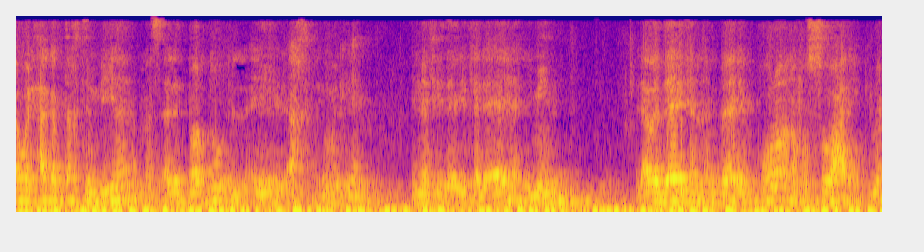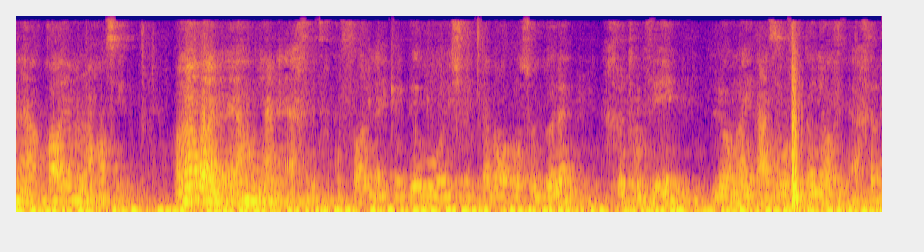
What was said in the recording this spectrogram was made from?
أول حاجة بتختم بيها مسألة برضو الأخر يوم القيامة إن في ذلك لآية لمين؟ الأول ذلك من أنباء القرى نقصه عليك منها قائم وحصيد وما ظنناهم يعني آخرة الكفار اللي هيكذبوا هيتبعوا الرسل دول آخرتهم في إيه؟ اللي هم هيتعذبوا في الدنيا وفي الآخرة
